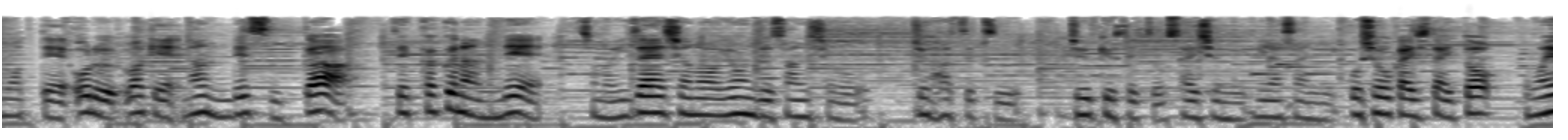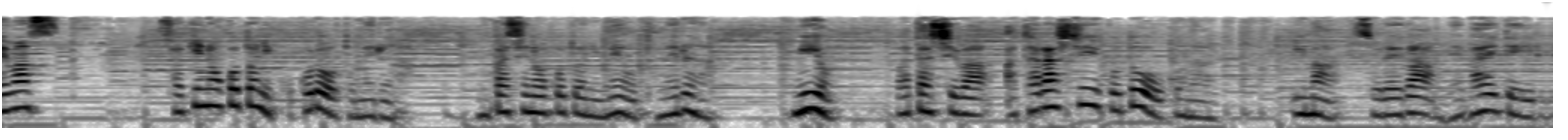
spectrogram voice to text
思っておるわけなんですがせっかくなんでそのイザヤ書の43章18節19節を最初に皆さんにご紹介したいと思います。先のことに心を止めるな。昔のことに目を留めるな。見よ私は新しいことを行う。今それが芽生えている。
